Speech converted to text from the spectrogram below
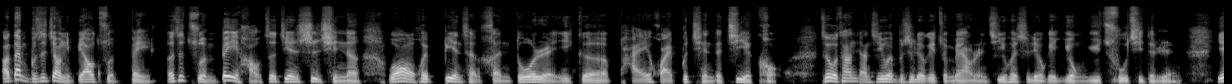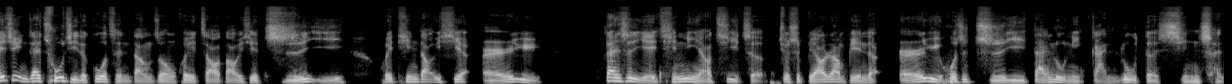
啊，但不是叫你不要准备，而是准备好这件事情呢，往往会变成很多人一个徘徊不前的借口。所以我常常讲，机会不是留给准备好人，机会是留给勇于出击的人。也许你在出击的过程当中会遭到一些质疑，会听到一些耳语，但是也请你要记着，就是不要让别人的耳语或是质疑带入你赶路的行程。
